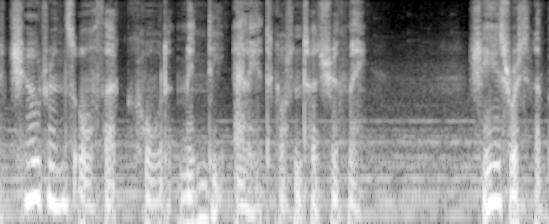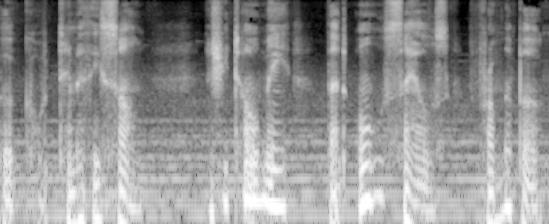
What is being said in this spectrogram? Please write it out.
a children's author called Mindy Elliott got in touch with me. She has written a book called Timothy's Song, and she told me that all sales from the book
